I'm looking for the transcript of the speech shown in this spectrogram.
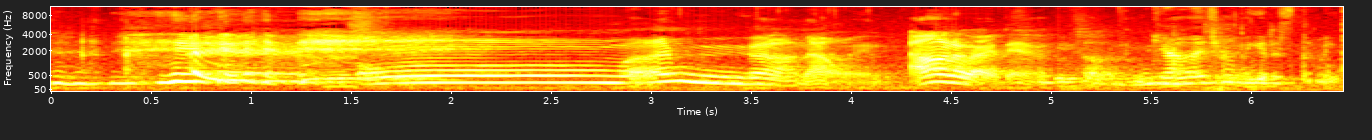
Um, I'm gonna go on that one. I don't know about them. Y'all they trying to get us to make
